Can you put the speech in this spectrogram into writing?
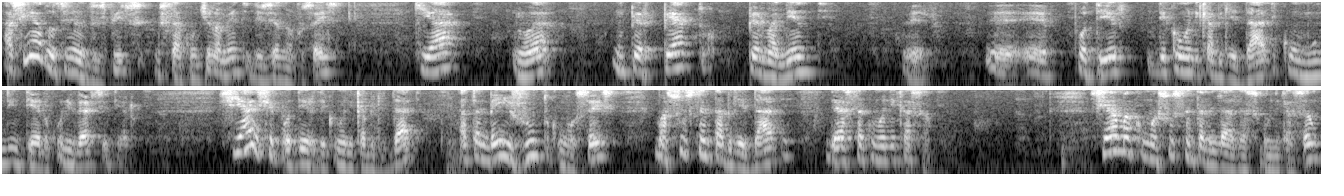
Assim, a doutrina dos Espíritos está continuamente dizendo a vocês que há não é, um perpétuo, permanente, vejo, eh, poder de comunicabilidade com o mundo inteiro, com o universo inteiro. Se há esse poder de comunicabilidade, há também, junto com vocês, uma sustentabilidade dessa comunicação. Se há uma, uma sustentabilidade dessa comunicação,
